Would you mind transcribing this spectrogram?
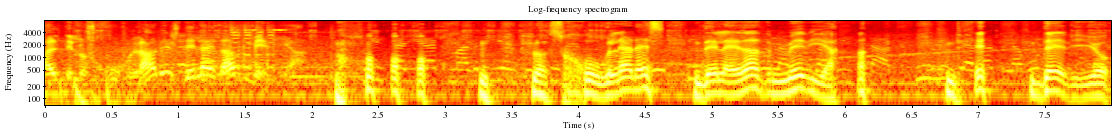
al de los juglares de la Edad Media. los juglares de la Edad Media. de, de dio.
